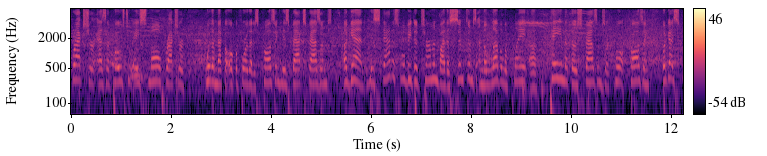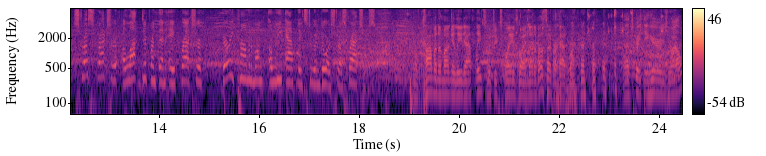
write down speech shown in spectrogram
fracture as opposed to a small fracture with a Emeka Okafor that is causing his back spasms. Again, his status will be determined by the symptoms and the level of play, uh, pain that those spasms are ca- causing. But guys, stress fracture, a lot different than a fracture. Very common among elite athletes to endure stress fractures. Well, common among elite athletes, which explains why none of us ever had one. That's great to hear as well.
